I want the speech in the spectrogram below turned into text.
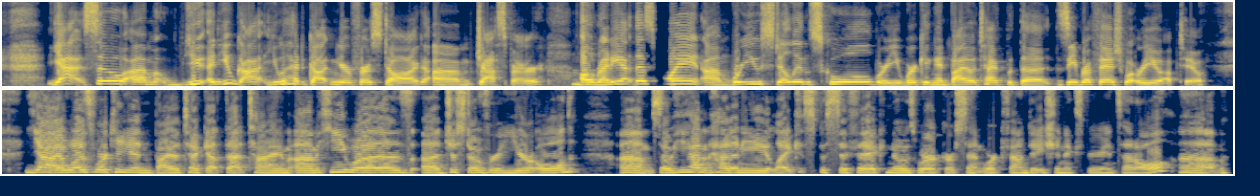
yeah. So um, you and you got you had gotten your first dog, um, Jasper, mm-hmm. already at this point. Um, were you still in school? Were you working in biotech with the zebrafish? What were you up to? Yeah, I was working in biotech at that time. Um, he was uh, just over a year old, um, so he hadn't had any like specific nose work or scent work foundation experience at all. Um,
